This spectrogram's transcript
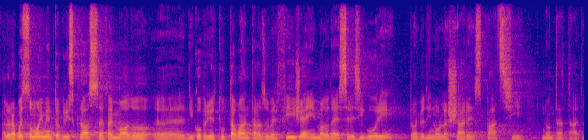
Allora, questo movimento criss cross fa in modo eh, di coprire tutta quanta la superficie in modo da essere sicuri proprio di non lasciare spazi non trattati.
